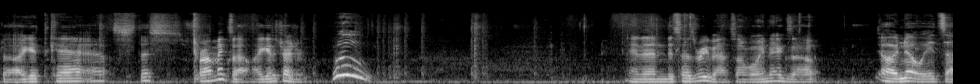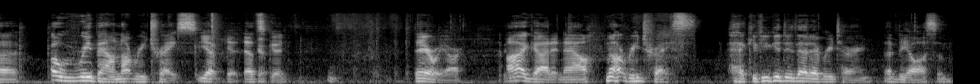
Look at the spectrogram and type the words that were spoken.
So I get to cast this from exile. I get a treasure. Woo! And then this has rebound, so I'm going to exile it. Oh, no, it's Uh, oh, rebound, not retrace. Yep, yep that's Yep. good. There we are. I got it now, not retrace. Heck, if you could do that every turn, that'd be awesome.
